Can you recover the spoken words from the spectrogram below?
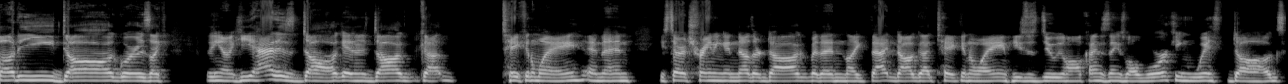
buddy dog where he's like, you know, he had his dog and his dog got taken away and then he started training another dog, but then like that dog got taken away and he's just doing all kinds of things while working with dogs.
